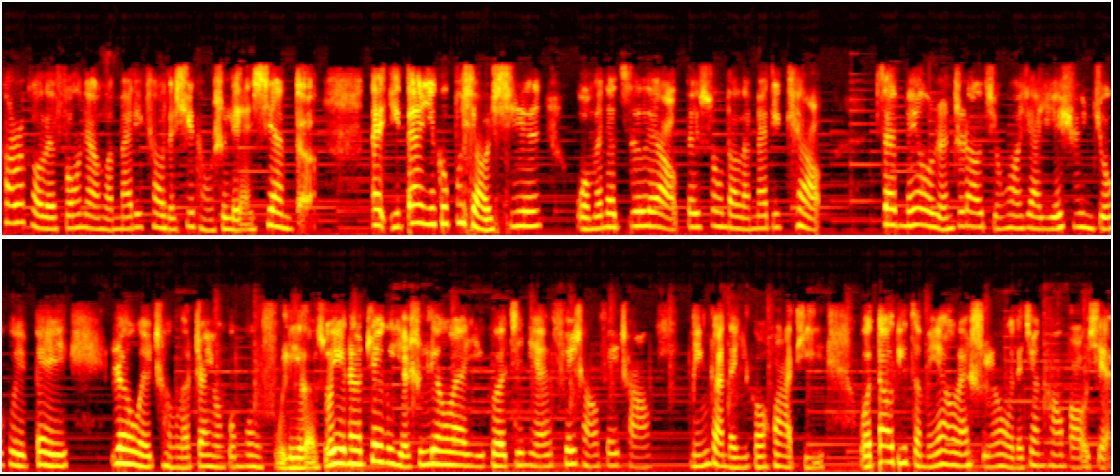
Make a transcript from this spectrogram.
，Cover California 和 Medi-Cal 的系统是连线的，那一旦一个不小心，我们的资料被送到了 Medi-Cal，在没有人知道的情况下，也许你就会被认为成了占用公共福利了。所以呢，这个也是另外一个今年非常非常敏感的一个话题。我到底怎么样来使用我的健康保险？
